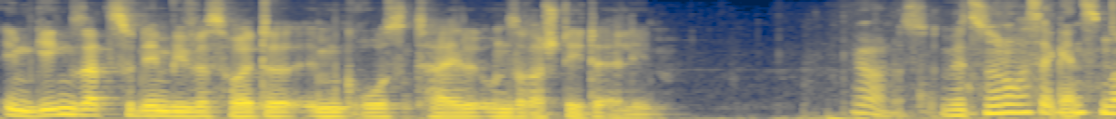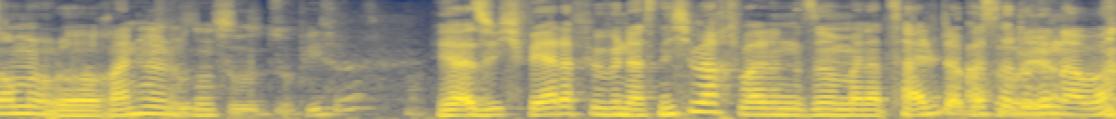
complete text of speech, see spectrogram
im Gegensatz zu dem, wie wir es heute im großen Teil unserer Städte erleben. Ja, das, willst du noch was ergänzen, Norman, oder reinhören? Zu, zu, zu Ja, also ich wäre dafür, wenn er es nicht macht, weil dann sind wir in meiner Zeit wieder besser so, drin, ja. aber...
